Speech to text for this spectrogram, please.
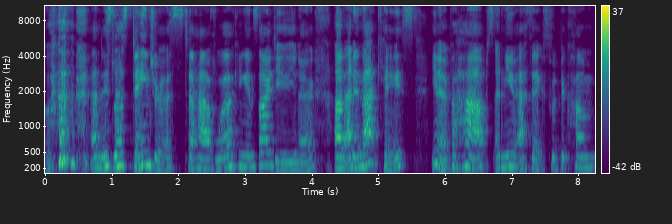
and is less dangerous to have working inside you, you know? Um, and in that case, you know, perhaps a new ethics would become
